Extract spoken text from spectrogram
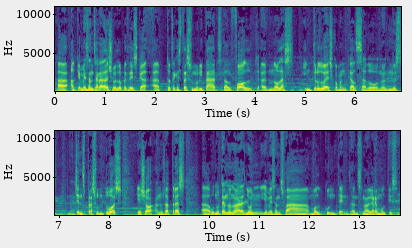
Uh, el que més ens agrada de Joel López és que uh, totes aquestes sonoritats del folk uh, no les introdueix com en calçador, no, no és gens presumptuós, i això a nosaltres uh, ho notem d'una hora lluny i més ens fa molt contents, ens n'alegrem moltíssim.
